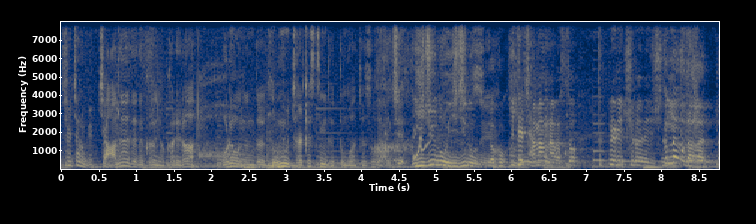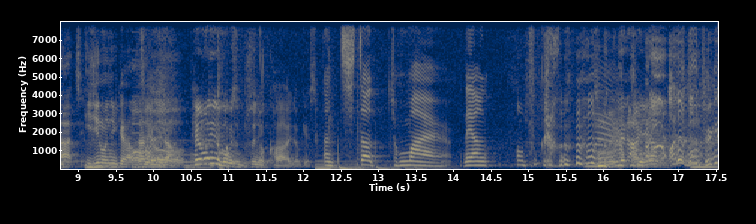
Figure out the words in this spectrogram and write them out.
실제로 밉지 않아야 되는 그런 역할이라 어려웠는데 너무 잘 캐스팅이 됐던 것 같아서 이제 이준호 이진호네. 밑에 자막 나갔어? 특별히 출연해 주신 끝나고 나가 나왔지. 이진호님께 감사드립니다. 혜원이는 거기서 무슨 역할 여기 했어? 난 진짜 정말 내 양 어 부끄러워. 아니 너 되게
